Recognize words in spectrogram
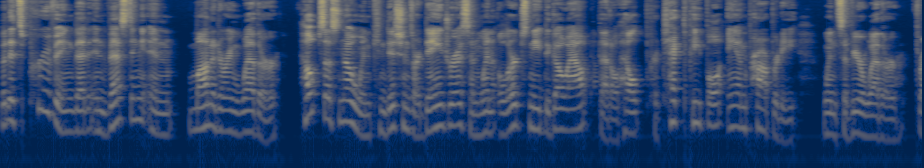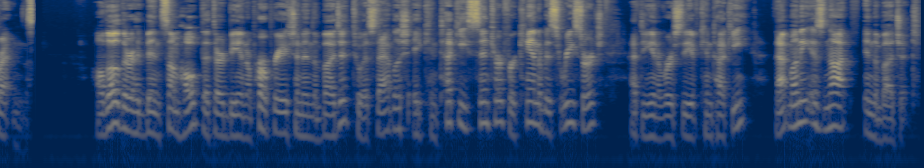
But it's proving that investing in monitoring weather helps us know when conditions are dangerous and when alerts need to go out. That'll help protect people and property when severe weather threatens. Although there had been some hope that there'd be an appropriation in the budget to establish a Kentucky Center for Cannabis Research at the University of Kentucky, that money is not in the budget.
